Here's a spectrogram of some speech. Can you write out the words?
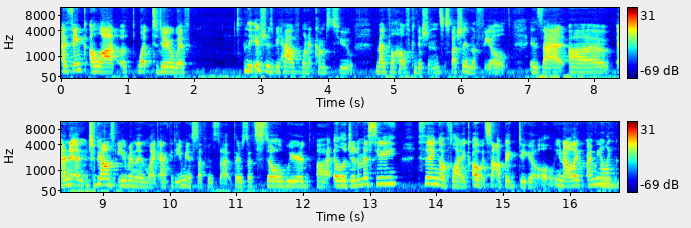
i think a lot of what to do with the issues we have when it comes to mental health conditions, especially in the field, is that uh, and and to be honest, even in like academia stuff, is that there's that still weird uh, illegitimacy thing of like, oh, it's not a big deal, you know? Like, I mean, mm. like,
